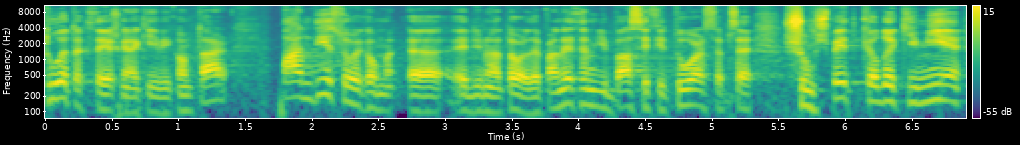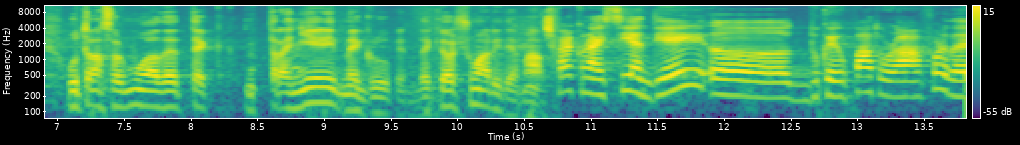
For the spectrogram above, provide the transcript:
duhet të kthehesh nga ekipi kombëtar, pa nisur eliminatoret dhe prandaj them një bast i fituar sepse shumë shpejt kjo lloj kimie u transformua edhe tek trajneri me grupin dhe kjo është shumë arritje e madhe. Çfarë kënaqësie ndjej duke ju patur afër dhe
